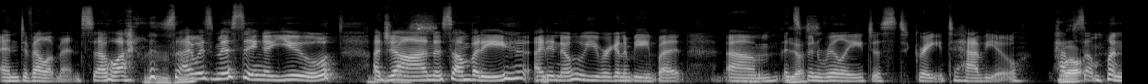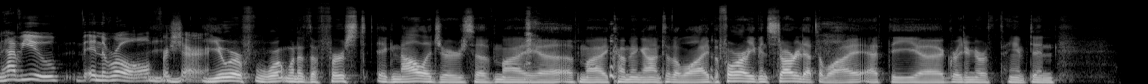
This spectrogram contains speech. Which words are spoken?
And development. So I was Mm-hmm. I was missing a you, a John, a somebody. I didn't know who you were going to be, but um, it's Yes. been really just great to have you, have Well- someone, have you in the role for sure. You were one of the first acknowledgers of my uh, of my coming onto the Y before I even started at the Y at the uh, Greater Northampton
